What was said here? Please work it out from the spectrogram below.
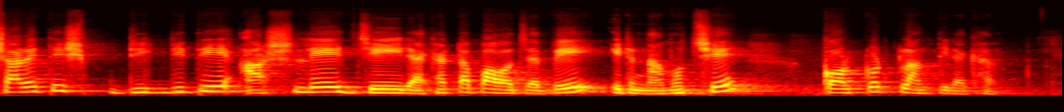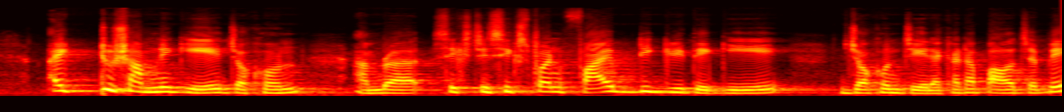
সাড়ে তেইশ ডিগ্রিতে আসলে যে রেখাটা পাওয়া যাবে, এটার নাম হচ্ছে কর্কট ক্লান্তি রেখা। একটু সামনে গিয়ে যখন আমরা সিক্সটি সিক্স পয়েন্ট ফাইভ ডিগ্রিতে গিয়ে যখন যে রেখাটা পাওয়া যাবে,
